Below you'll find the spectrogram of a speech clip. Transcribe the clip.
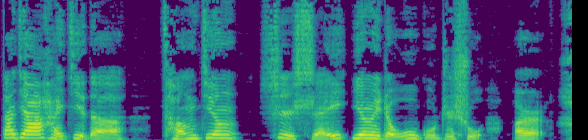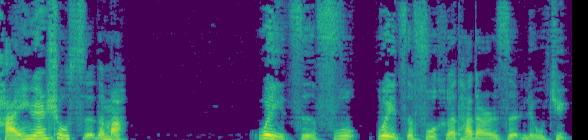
大家还记得曾经是谁因为这巫蛊之术而含冤受死的吗？卫子夫，卫子夫和他的儿子刘据。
